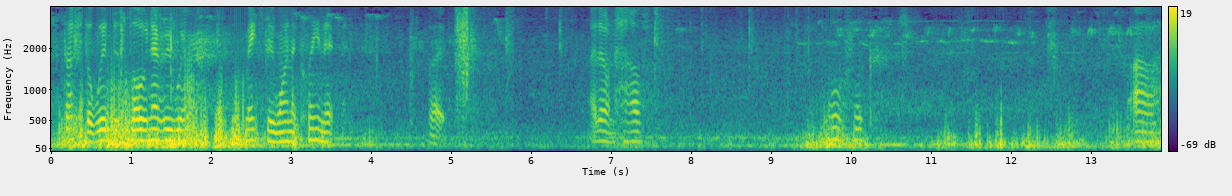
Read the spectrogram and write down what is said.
stuff, the wind is blowing everywhere. Makes me want to clean it. But I don't have... Oh, Oh, look. Uh,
